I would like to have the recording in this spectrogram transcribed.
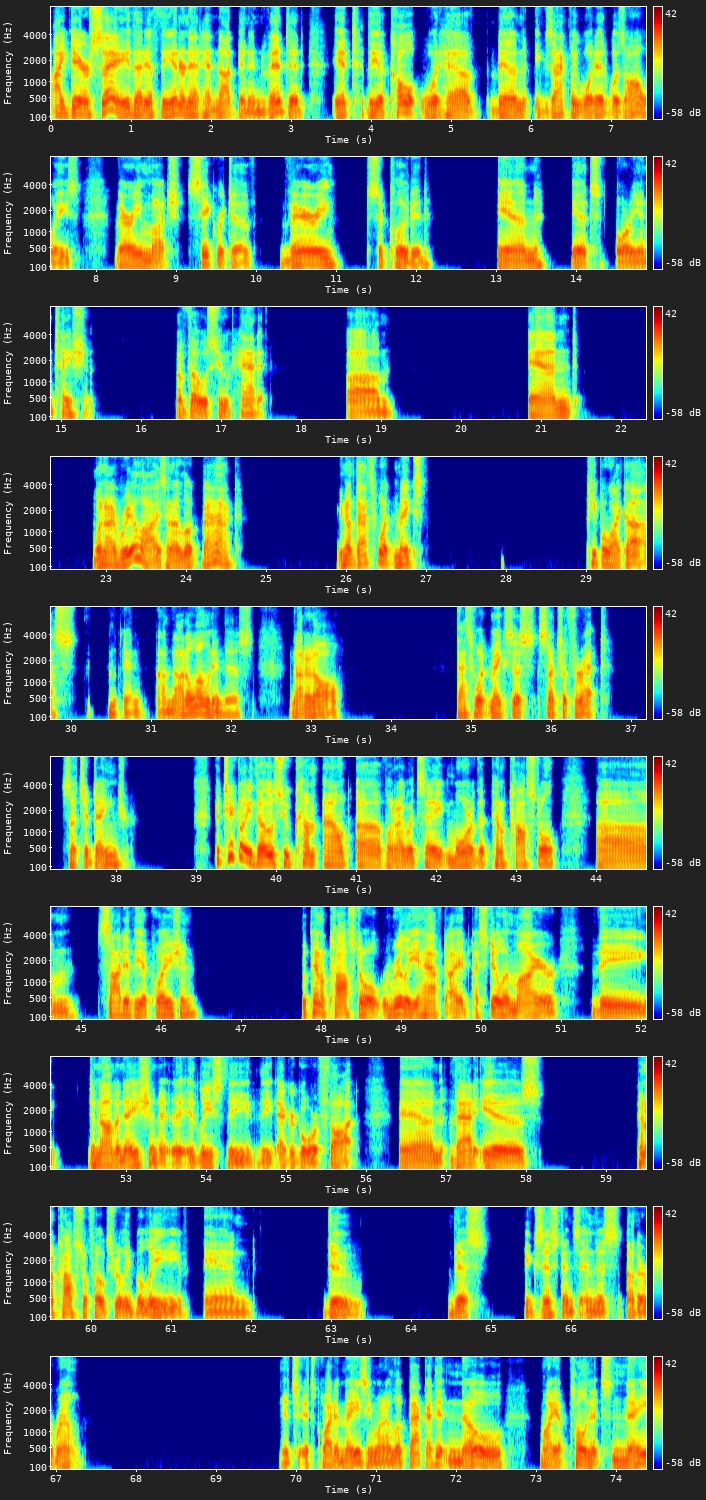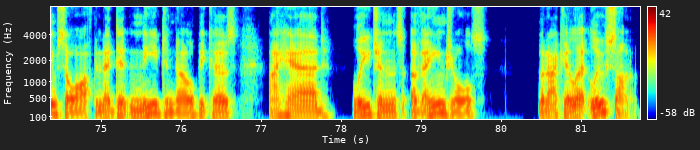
I dare say that if the internet had not been invented, it the occult would have been exactly what it was always, very much secretive, very secluded in its orientation of those who had it. Um, and when I realize and I look back, you know, that's what makes people like us, and I'm not alone in this, not at all. That's what makes us such a threat, such a danger. Particularly those who come out of what I would say more of the Pentecostal um, side of the equation. The Pentecostal really you have to. I, I still admire the denomination, at least the the egregore of thought, and that is Pentecostal folks really believe and do this existence in this other realm. It's it's quite amazing when I look back. I didn't know my opponent's name so often. I didn't need to know because I had legions of angels that I could let loose on them.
